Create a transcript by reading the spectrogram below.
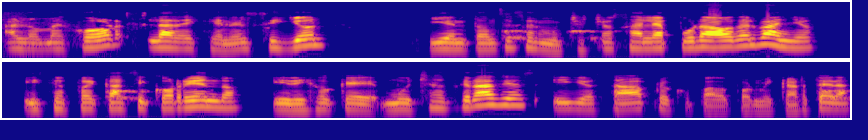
a lo mejor la dejé en el sillón. Y entonces el muchacho sale apurado del baño y se fue casi corriendo y dijo que muchas gracias y yo estaba preocupado por mi cartera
